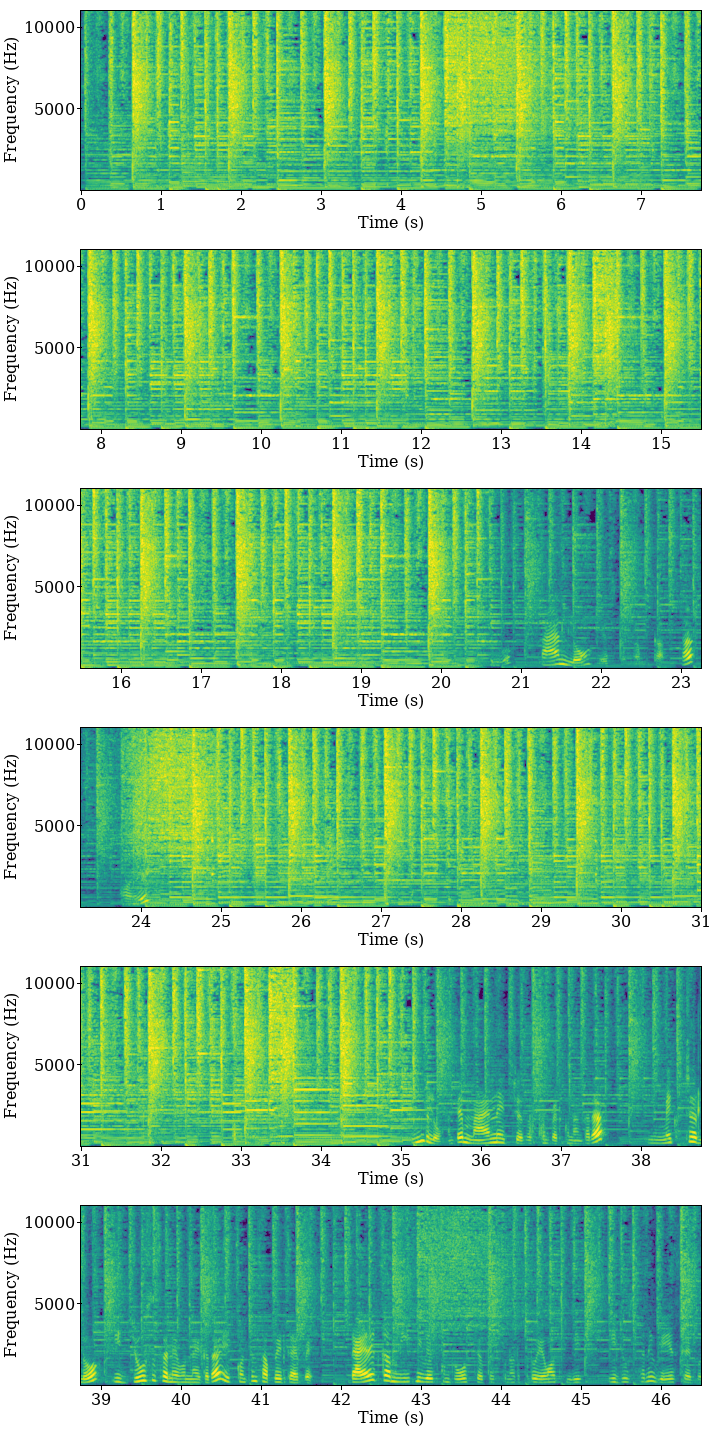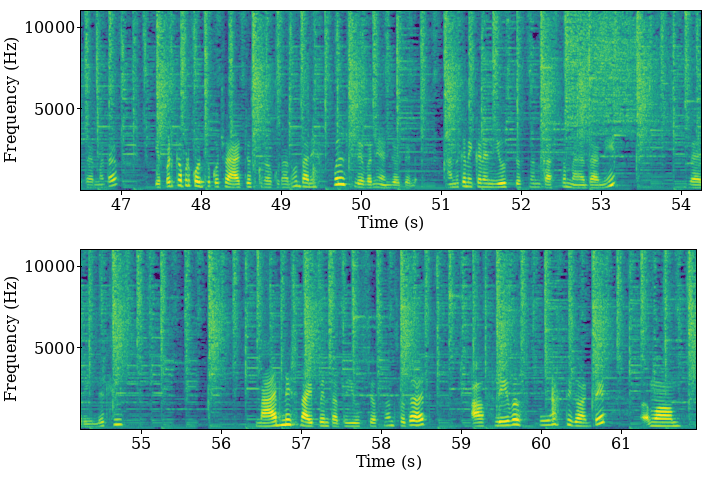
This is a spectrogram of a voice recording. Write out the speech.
అంటే మ్యారినేట్ చేసేసుకొని పెట్టుకున్నాం కదా. ఈ మిక్స్చర్లో ఈ జ్యూసెస్ అనేవి ఉన్నాయి కదా ఇవి కొంచెం సపరేట్గా అయిపోయాయి. డైరెక్ట్గా మీట్ని వేసుకుని రోస్ట్ చేసేసుకున్నప్పుడు ఏమవుతుంది? ఈ జ్యూసెస్ అని వేస్ట్ అయిపోతాయి అనమాట ఎప్పటికప్పుడు కొంచెం కొంచెం యాడ్ చేసుకున్నా కూడాను దాని ఫుల్ ఫ్లేవర్ని ఎంజాయ్ చేయలేదు అందుకని ఇక్కడ నేను యూజ్ చేస్తున్నాను కాస్త మైదాని వెరీ లిటిల్. మ్యారినేషన్ అయిపోయిన తర్వాత యూజ్ చేస్తున్నాను సో దట్ ఆ ఫ్లేవర్స్ పూర్తిగా అంటే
